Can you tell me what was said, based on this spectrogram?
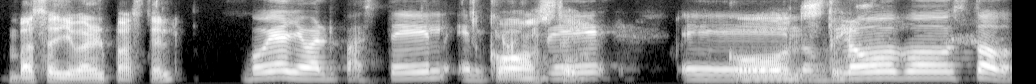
¿Vas a llevar el pastel? Voy a llevar el pastel, el café, eh, los globos, todo.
